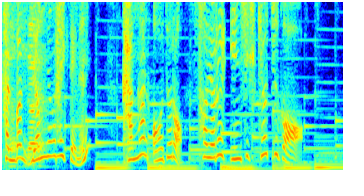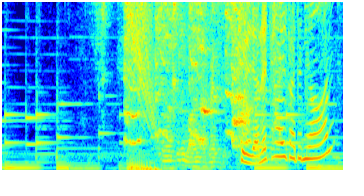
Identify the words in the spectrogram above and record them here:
한번 기다려. 명령을 할 때는 강한 어조로 서열을 인식시켜주고. 훈련을 잘 받으면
